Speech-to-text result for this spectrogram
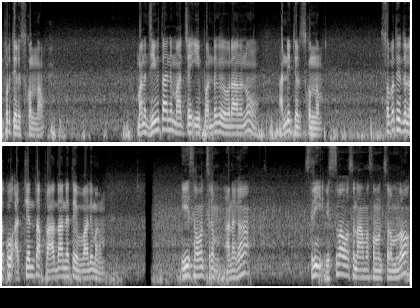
ఇప్పుడు తెలుసుకుందాం. మన జీవితాన్ని మార్చే ఈ పండుగ వివరాలను అన్నీ తెలుసుకుందాం. శుభతిథులకు అత్యంత ప్రాధాన్యత ఇవ్వాలి మనం. ఈ సంవత్సరం అనగా శ్రీ విశ్వావసనామ సంవత్సరంలో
